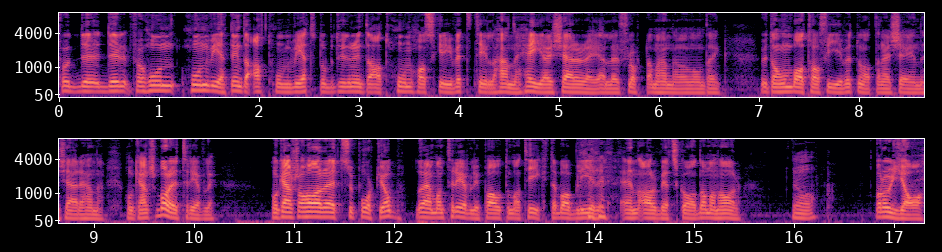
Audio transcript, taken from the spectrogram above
För, det, det, för hon, hon vet inte att hon vet, då betyder det inte att hon har skrivit till henne Hej jag är kär i dig eller flörtar med henne eller någonting. Utan hon bara tar för givet nu att den här tjejen är kär i henne. Hon kanske bara är trevlig. Hon kanske har ett supportjobb, då är man trevlig på automatik. Det bara blir en arbetsskada man har. Ja. Vadå ja?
